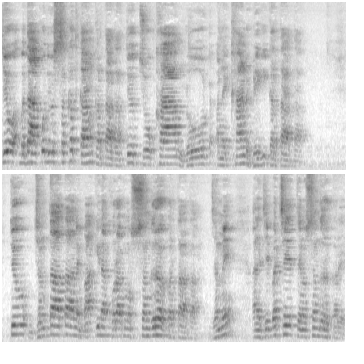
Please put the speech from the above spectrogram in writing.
તેઓ બધા આખો દિવસ સખત કામ કરતા હતા. તેઓ ચોખા, લોટ અને ખાંડ ભેગી કરતા હતા. તેઓ જમતા હતા અને બાકીના ખોરાકનો સંગ્રહ કરતા હતા. જમે અને જે બચે તેનો સંગ્રહ કરે.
